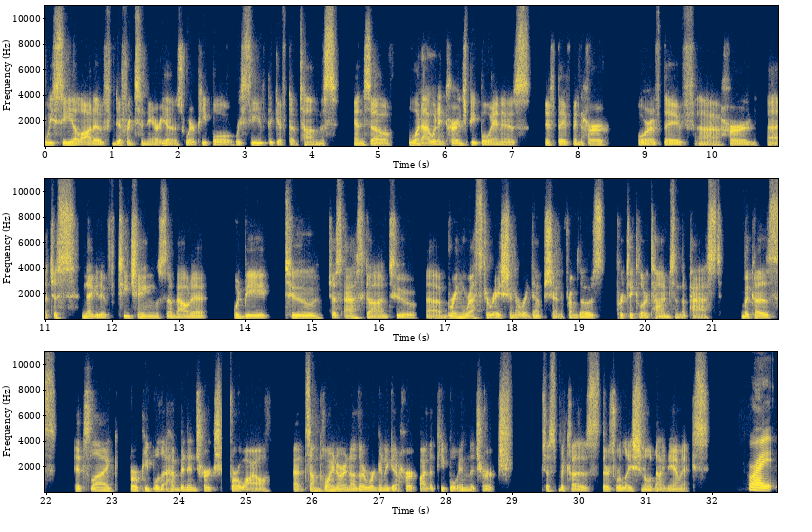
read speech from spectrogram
we see a lot of different scenarios where people receive the gift of tongues. And so, what I would encourage people in is if they've been hurt or if they've uh, heard uh, just negative teachings about it, would be to just ask God to uh, bring restoration or redemption from those particular times in the past. Because it's like for people that have been in church for a while, at some point or another, we're going to get hurt by the people in the church just because there's relational dynamics. Right.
